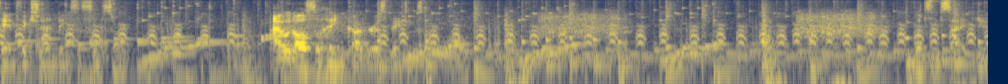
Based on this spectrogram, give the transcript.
fanfiction endings of some sort. I would also hang Kagero's paintings on the wall. What's inside you?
